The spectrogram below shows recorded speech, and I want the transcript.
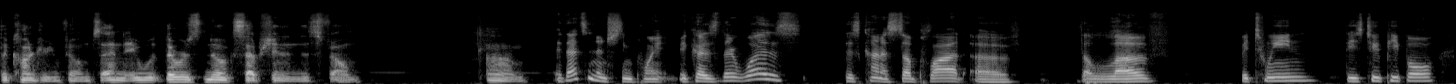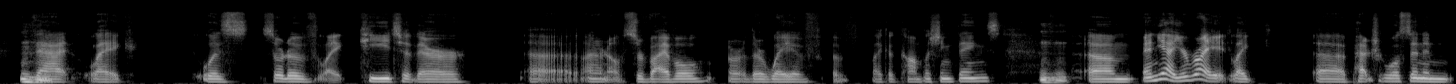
the Conjuring films, and it w- there was no exception in this film. Um, that's an interesting point because there was this kind of subplot of the love between these two people mm-hmm. that like was sort of like key to their uh i don't know survival or their way of of like accomplishing things mm-hmm. um and yeah you're right like uh patrick wilson and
